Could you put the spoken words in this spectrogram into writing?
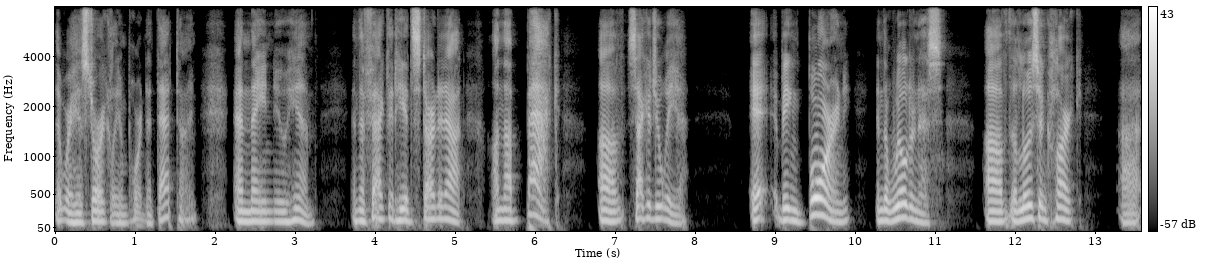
that were historically important at that time, and they knew him. And the fact that he had started out on the back of Sacagawea, eh, being born in the wilderness of the Lewis and Clark, uh,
